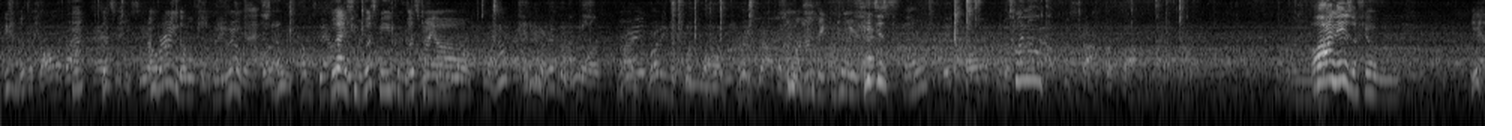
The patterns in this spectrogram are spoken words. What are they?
You should blitz me. Huh? Blitz me. passing to see I'm how running the much whole game. You know that. So? when it comes down Well, then if you it, blitz me, you can blitz my, uh, I don't care. win the war by Alright. running the football. Great job. I'm not. I'm taking two of your He just fell. They the Time out. timeout the clock. All I need is a field goal. Yeah,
